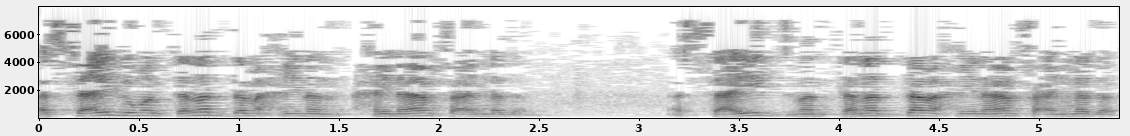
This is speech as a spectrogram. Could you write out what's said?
السعيد من تندم حين حين ينفع الندم. السعيد من تندم حين ينفع الندم.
